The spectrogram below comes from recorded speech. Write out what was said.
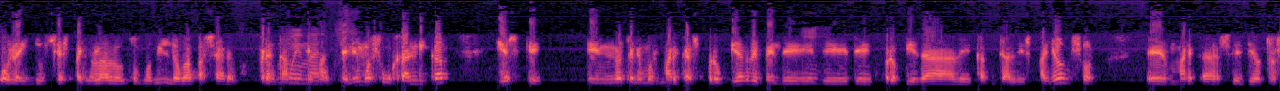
o la industria española del automóvil lo va a pasar francamente mal. Tenemos un hándicap y es que no tenemos marcas propias, depende de, de propiedad de capital español, son eh, marcas de otros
